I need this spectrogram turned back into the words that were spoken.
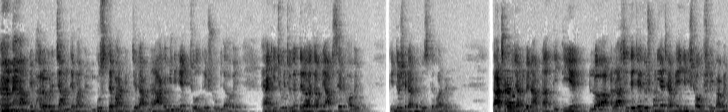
আপনি ভালো করে জানতে পারবেন, বুঝতে পারবেন, যেটা আপনার আগামী দিনে চলতে সুবিধা হবে। হ্যাঁ কিছু কিছু ক্ষেত্রে হয়তো আপনি আপসেট হবেন। কিন্তু সেটা আপনি বুঝতে পারবেন। তাছাড়াও জানবেন, আপনার দ্বিতীয় রাশিতে যেহেতু শনি আছে, আপনি এই জিনিসটা অবশ্যই পাবেন,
